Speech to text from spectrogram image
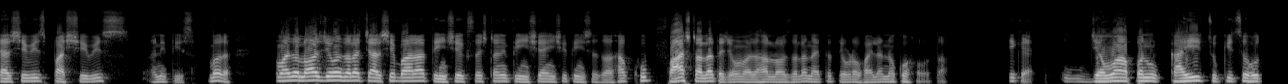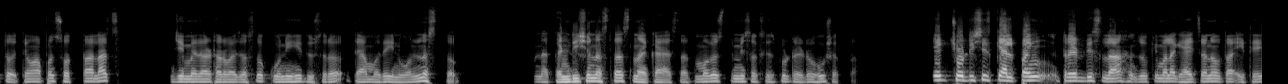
चारशे वीस पाचशे वीस आणि तीस. बरं. माझा लॉस जेव्हा झाला चारशे बारा तीनशे एकसष्ट आणि तीनशे ऐंशी तीनशे सात हा खूप फास्ट आला त्याच्यामुळे माझा हा लॉस झाला नाही तर तेवढा व्हायला नको हवा होता. ठीक आहे. जेव्हा आपण काही चुकीचं होतं तेव्हा आपण स्वतःलाच जिम्मेदार ठरवायचं असतं कोणीही दुसरं त्यामध्ये इन्व्हॉल्व नसतं. ना कंडिशन असतात ना काय असतात मगच तुम्ही सक्सेसफुल ट्रेडर होऊ शकता. एक छोटीशी स्कॅल्पिंग ट्रेड दिसला जो की मला घ्यायचा नव्हता इथे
